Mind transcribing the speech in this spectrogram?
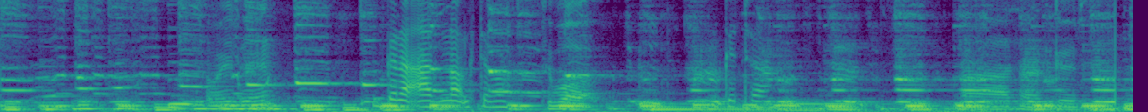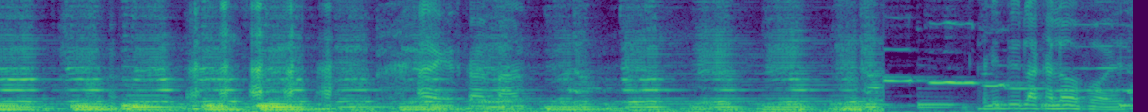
So what are you doing? I'm going to add an octave To what? Guitar. Ah, sounds good. I think it's quite fun. Can you do like a low voice?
